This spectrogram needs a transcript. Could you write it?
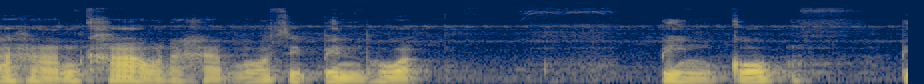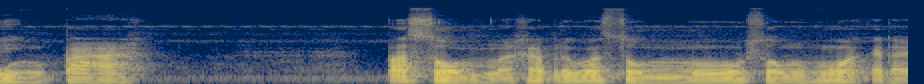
อาหารข้าวนะครับว่าสิเป็นพวกปิ้งกบปิ้งปลาปลาสมนะครับ หรือว่าสมหมูสมงัวก็ได้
